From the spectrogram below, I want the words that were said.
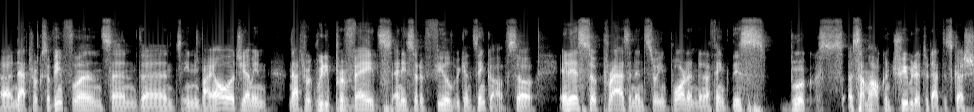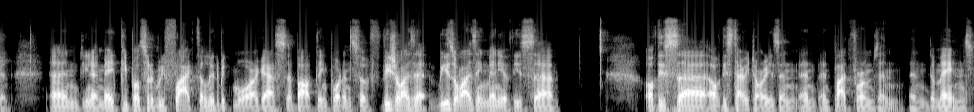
uh, networks of influence and and in biology, I mean, network really pervades any sort of field we can think of. So it is so present and so important, and I think this book uh, somehow contributed to that discussion and you know made people sort of reflect a little bit more i guess about the importance of visualize, visualizing many of these um, of these uh, of these territories and, and, and platforms and, and domains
